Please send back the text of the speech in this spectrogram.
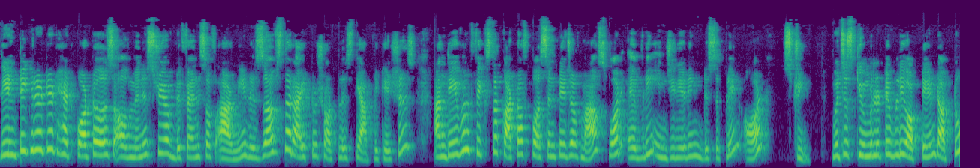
the integrated headquarters of Ministry of Defense of Army reserves the right to shortlist the applications and they will fix the cutoff percentage of marks for every engineering discipline or stream which is cumulatively obtained up to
